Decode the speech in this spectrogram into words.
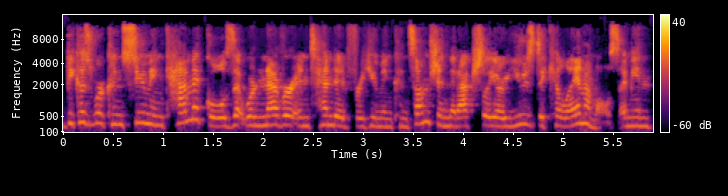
because we're consuming chemicals that were never intended for human consumption that actually are used to kill animals. I mean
